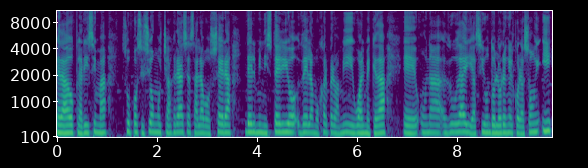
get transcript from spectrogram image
quedado clarísima su posición. Muchas gracias a la vocera del Ministerio de la Mujer, pero a mí igual me queda eh, una duda y así un dolor en el corazón y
